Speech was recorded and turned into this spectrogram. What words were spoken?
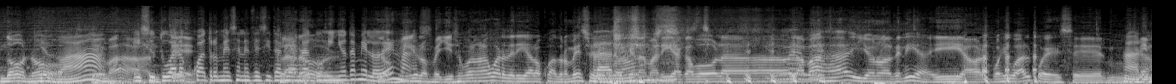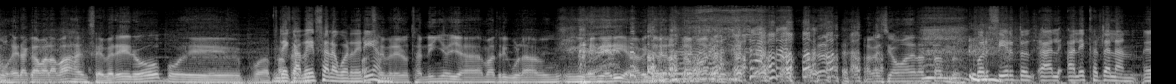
No, no. ¿Qué va? que va, y si tú a los cuatro meses necesitas dejar a tu niño, también lo los dejas. míos, los mellizos fueron a la guardería a los cuatro meses, Claro. porque la María acabó la, la baja y yo no la tenía. Y ahora pues igual, pues eh, Claro. mi mujer acaba la baja en febrero, pues... pues, para De cabeza a la guardería. para febrero está el niño ya matriculado en, en ingeniería. A ver si adelantamos algo. A ver si vamos adelantando. Por cierto, Al- Alex Catalán, eh,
